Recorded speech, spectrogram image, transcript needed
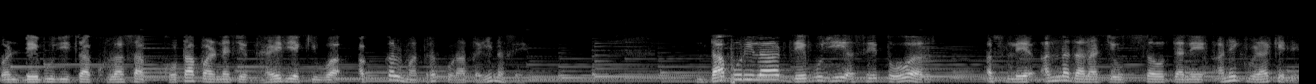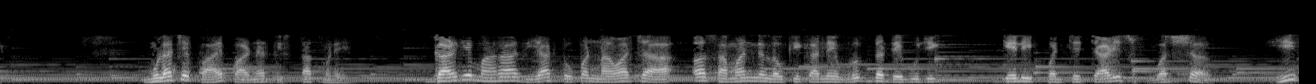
पण डेबूजीचा खुलासा खोटा पाडण्याचे धैर्य किंवा अक्कल मात्र कोणातही नसे. दापुरीला डेबूजी असे तोवर असले अन्नदानाचे उत्सव त्याने अनेक वेळा केले. मुलाचे पाय पाडण्यात दिसतात म्हणे. गाडगे महाराज या टोपण नावाच्या असामान्य लौकिकाने वृद्ध डेबूजी गेली पंचेचाळीस वर्ष. हीच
